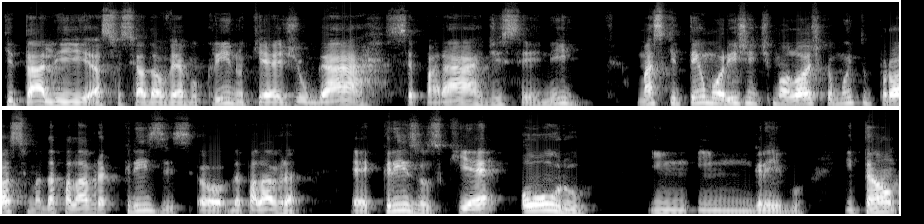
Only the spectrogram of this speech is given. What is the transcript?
Que está ali associado ao verbo crino, que é julgar, separar, discernir mas que tem uma origem etimológica muito próxima da palavra crisis, da palavra é, crisos, que é ouro em, em, grego. Então,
